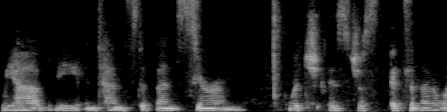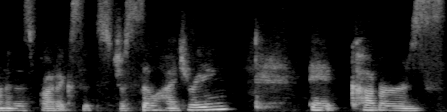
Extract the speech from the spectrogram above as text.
We have the Intense Defense Serum, which is just, it's another one of those products that's just so hydrating. It covers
